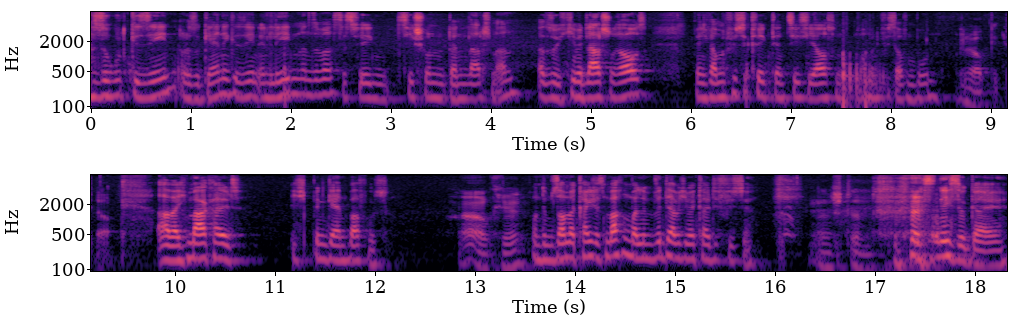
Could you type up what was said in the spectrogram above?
so gut gesehen oder so gerne gesehen in Läden und sowas. Deswegen ziehe ich schon dann Latschen an. Also ich gehe mit Latschen raus. Wenn ich warme Füße kriege, dann ziehe ich sie aus und mache meine Füße auf den Boden. Ja, okay, klar. Aber ich mag halt, ich bin gern barfuß. Ah, okay. Und im Sommer kann ich das machen, weil im Winter habe ich immer kalte Füße. Ja, stimmt. Das ist nicht so geil.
